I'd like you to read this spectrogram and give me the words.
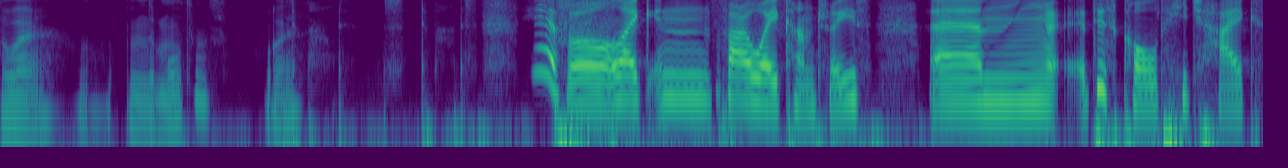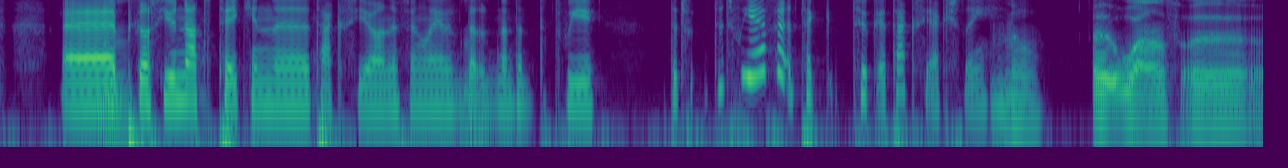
Where in the mountains? Where? The mountains. The Yeah, for like in faraway countries, um, it is called hitchhike Mm. because you're not taking a taxi or anything like that. Mm. Not that, that we did. Did we ever take took a taxi actually No. Uh, once. Uh,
